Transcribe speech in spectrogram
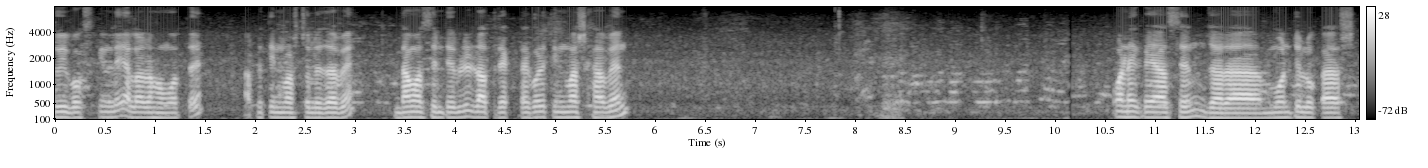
দুই বক্স কিনলেই আল্লাহর রহমতে আপনি তিন মাস চলে যাবে। দামাসিন ট্যাবলেট, রাত্রে একটা করে তিন মাস খাবেন। অনেকে আছেন যারা মন্টেলোকাস্ট,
